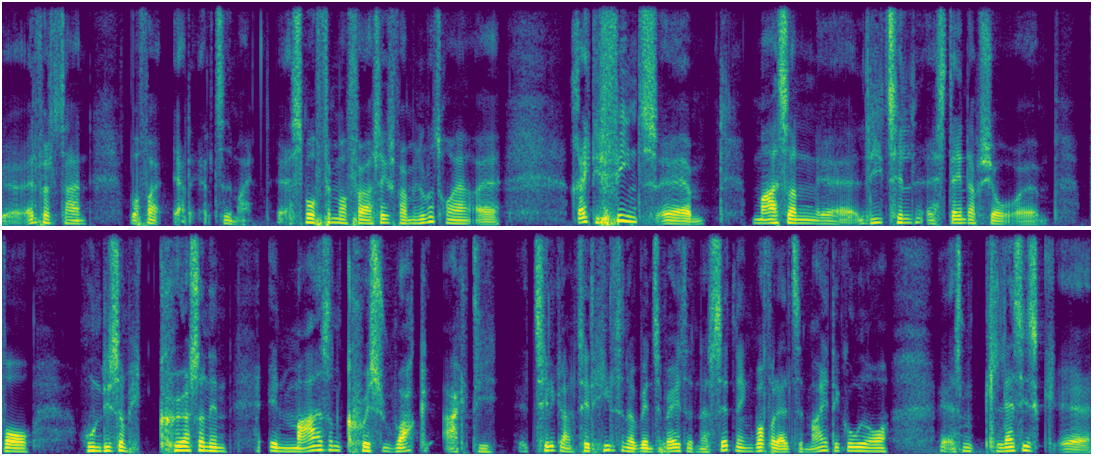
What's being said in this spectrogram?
øh, anførselstegn, hvorfor er det altid mig? Øh, små 45-46 minutter, tror jeg. Øh, rigtig fint, øh, meget sådan øh, lige til øh, stand-up show, øh, hvor hun ligesom kører sådan en, en meget sådan Chris Rock-agtig øh, tilgang til hele tiden at vende tilbage til den her sætning. Hvorfor er det altid mig, det går ud over? Øh, sådan en klassisk øh,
